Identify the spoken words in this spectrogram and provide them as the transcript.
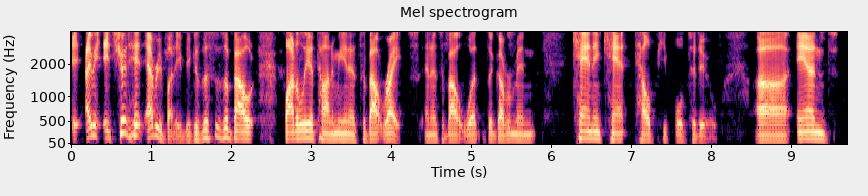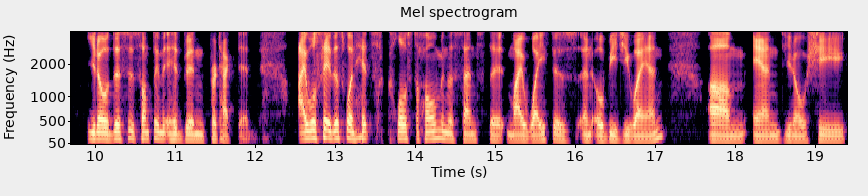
it, i mean it should hit everybody because this is about bodily autonomy and it's about rights and it's about what the government can and can't tell people to do uh, and you know this is something that had been protected i will say this one hits close to home in the sense that my wife is an obgyn um, and you know she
